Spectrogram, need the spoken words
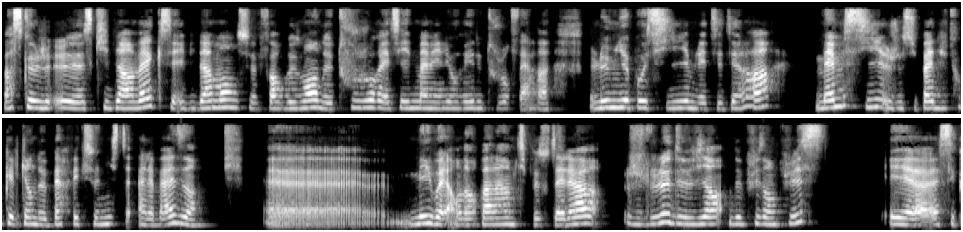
parce que je, euh, ce qui vient avec, c'est évidemment ce fort besoin de toujours essayer de m'améliorer, de toujours faire le mieux possible, etc. Même si je suis pas du tout quelqu'un de perfectionniste à la base, mais voilà, on en reparlera un petit peu tout à l'heure. Je le deviens de plus en plus et euh, c'est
